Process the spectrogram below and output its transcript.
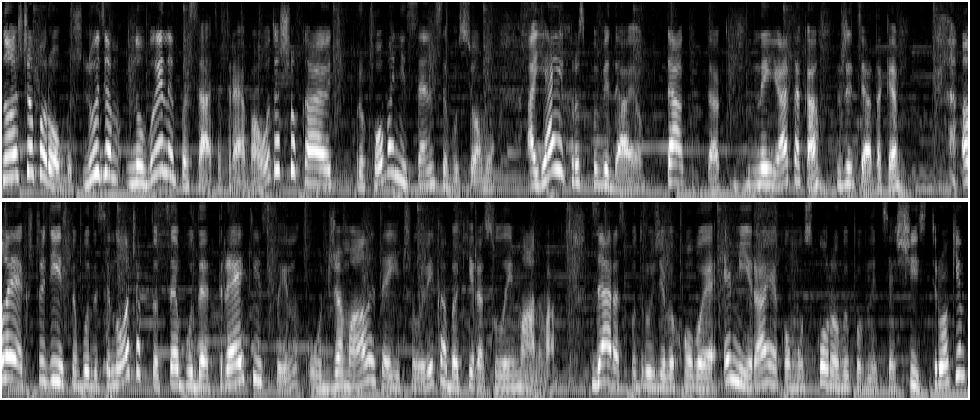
Ну а що поробиш? Людям новини писати треба. От і шукають приховані сенси в усьому. А я їх розповідаю. Так, так, не я така, життя таке. Але якщо дійсно буде синочок, то це буде третій син у Джамали та її чоловіка Бакіра Сулейманова. Зараз подружжя виховує Еміра, якому скоро виповниться 6 років,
